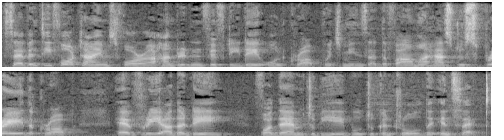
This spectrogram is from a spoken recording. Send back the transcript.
74 times for a 150 day old crop, which means that the farmer has to spray the crop every other day for them to be able to control the insect.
